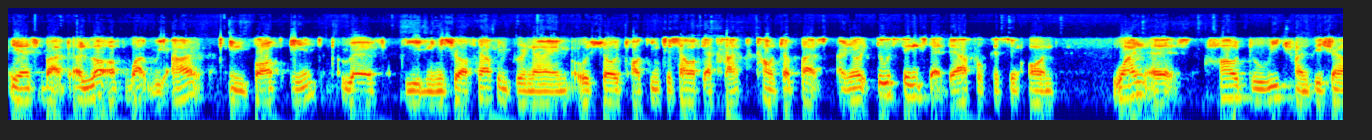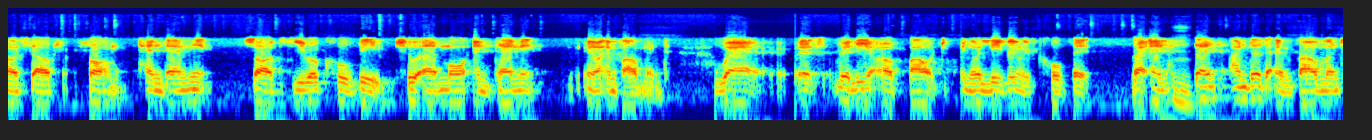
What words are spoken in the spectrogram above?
yes, but a lot of what we are involved in with the Ministry of Health in Brunei, also talking to some of their counterparts. I know two things that they are focusing on. One is how do we transition ourselves from pandemic, sort of zero COVID, to a more endemic you know, environment where it's really about you know living with COVID, right? And mm. then under the environment,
